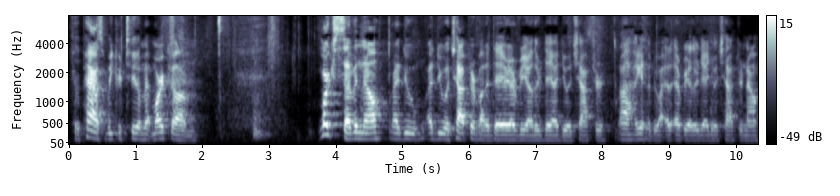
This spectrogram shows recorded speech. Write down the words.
for the past week or two. I'm at Mark um, Mark seven now. I do I do a chapter about a day, or every other day I do a chapter. Uh, I guess I do every other day I do a chapter now,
